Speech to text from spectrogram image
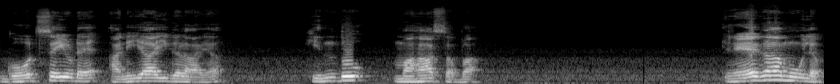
ഗോഡ്സയുടെ അനുയായികളായ ഹിന്ദു മഹാസഭ. രേഖാമൂലം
